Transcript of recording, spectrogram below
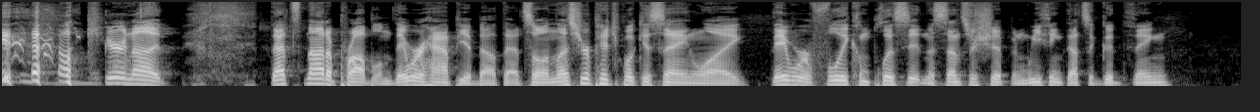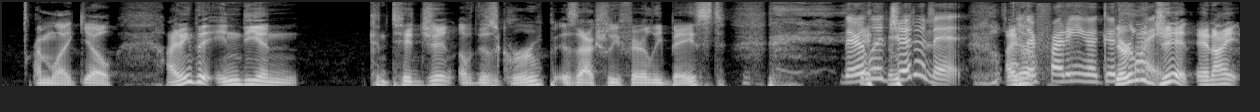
like you're not. That's not a problem. They were happy about that. So unless your pitch book is saying like they were fully complicit in the censorship and we think that's a good thing, I'm like, yo, I think the Indian contingent of this group is actually fairly based. They're legitimate. I- They're fighting a good they're fight. legit, and I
